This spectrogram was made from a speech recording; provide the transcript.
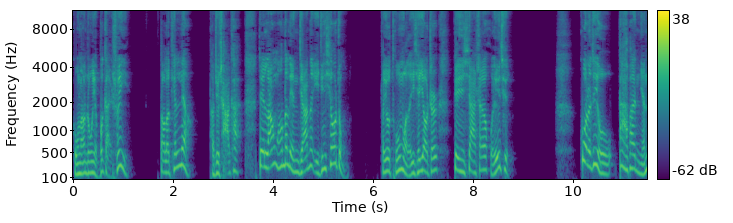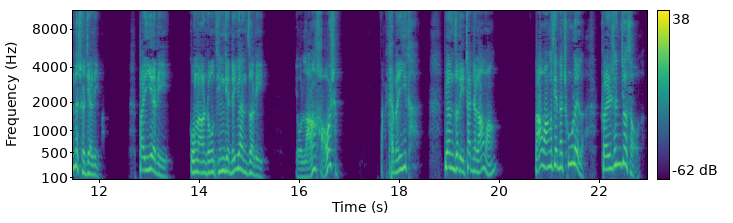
公狼中也不敢睡，到了天亮，他去查看这狼王的脸颊呢，已经消肿了。他又涂抹了一些药汁便下山回去了。过了这有大半年的时间里吧，半夜里，公狼中听见这院子里有狼嚎声，打开门一看，院子里站着狼王。狼王见他出来了，转身就走了。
